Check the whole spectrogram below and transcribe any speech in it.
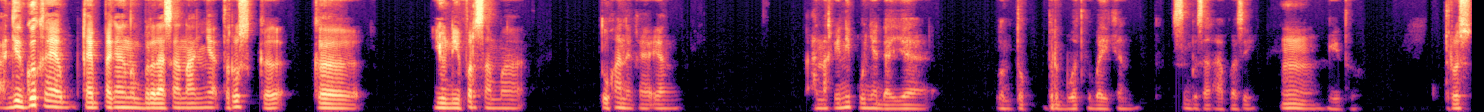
anjir gue kayak kayak pengen berasa nanya terus ke ke universe sama Tuhan ya kayak yang anak ini punya daya untuk berbuat kebaikan sebesar apa sih Hmm. gitu terus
